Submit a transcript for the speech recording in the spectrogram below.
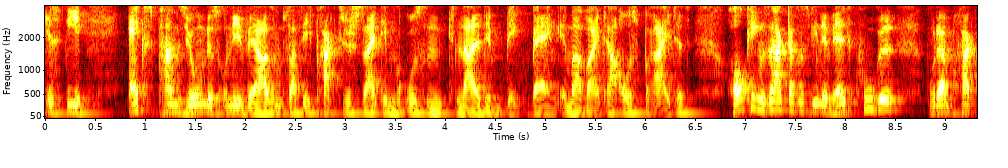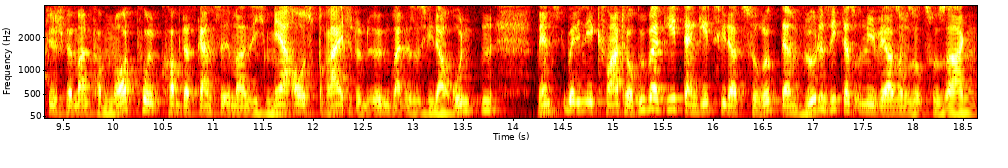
ist die Expansion des Universums, was sich praktisch seit dem großen Knall, dem Big Bang, immer weiter ausbreitet. Hawking sagt, das ist wie eine Weltkugel, wo dann praktisch, wenn man vom Nordpol kommt, das Ganze immer sich mehr ausbreitet und irgendwann ist es wieder unten. Wenn es über den Äquator rübergeht, dann geht es wieder zurück, dann würde sich das Universum sozusagen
